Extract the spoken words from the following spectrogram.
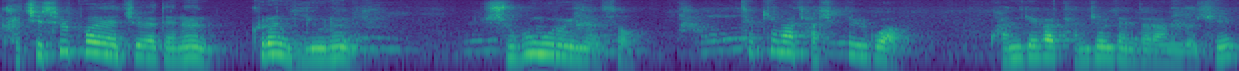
같이 슬퍼해줘야 되는 그런 이유는 죽음으로 인해서 특히나 자식들과 관계가 단절된다는 것이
